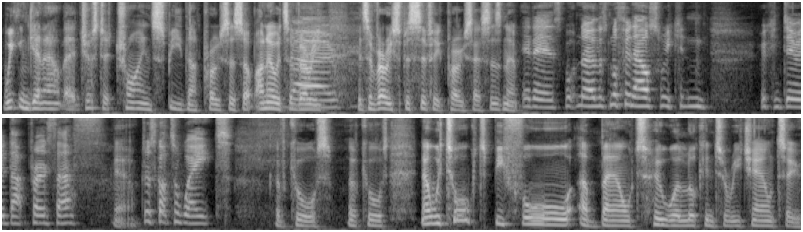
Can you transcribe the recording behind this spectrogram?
we can get out there just to try and speed that process up? I know it's a very it's a very specific process, isn't it? It is, but no, there's nothing else we can we can do with that process. Yeah, Just got to wait. Of course, of course. Now we talked before about who we're looking to reach out to.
